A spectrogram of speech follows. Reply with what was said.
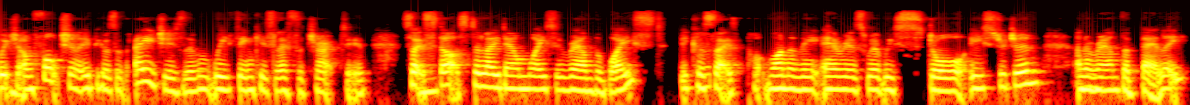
which unfortunately, because of ageism, we think is less attractive. So it mm. starts to lay down weight around the waist because mm. that is one of the areas where we store estrogen and mm. around the belly.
